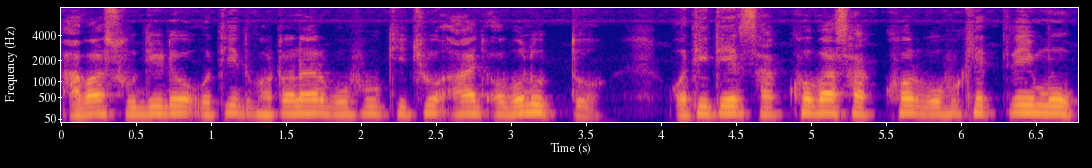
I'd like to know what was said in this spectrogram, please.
আবার সুদৃঢ় অতীত ঘটনার বহু কিছু আজ অবলুপ্ত। অতীতের সাক্ষ্য বা স্বাক্ষর বহু ক্ষেত্রেই মুখ।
